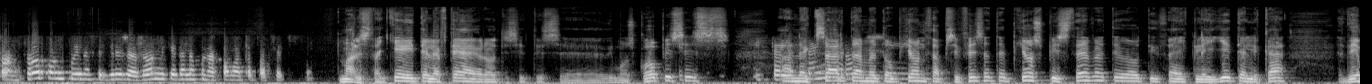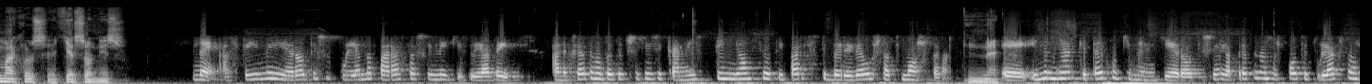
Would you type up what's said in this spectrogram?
ανθρώπων που είναι στην κρίζα ζώνη και δεν έχουν ακόμα τοποθετηθεί. Μάλιστα. Και η τελευταία ερώτηση της ε, δημοσκόπησης, ανεξάρτητα με το ποιον θα ψηφίσετε, ποιος πιστεύετε ότι θα εκλεγεί τελικά δήμαρχος Χερσονήσου; Ναι, αυτή είναι η ερώτηση που λέμε παράσταση νίκης. Δηλαδή, ανεξάρτητα με το τι ψηφίζει κανείς, τι νιώθει ότι υπάρχει στην περιραίουσα ατμόσφαιρα. Ναι. Ε, είναι μια αρκετά υποκειμενική ερώτηση, αλλά πρέπει να σας πω ότι τουλάχιστον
